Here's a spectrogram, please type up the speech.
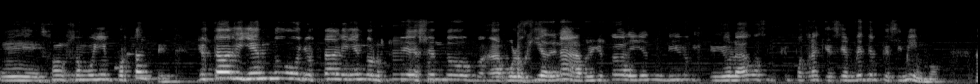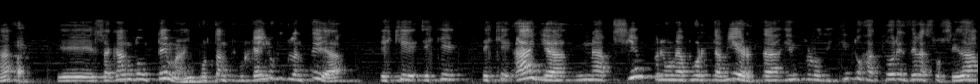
eh, son, son muy importantes. Yo estaba leyendo, yo estaba leyendo, no estoy haciendo apología de nada, pero yo estaba leyendo un libro que escribió la hace un tiempo atrás que decía En vez del pesimismo, ¿ah? eh, sacando un tema importante, porque ahí lo que plantea es que, es que, es que haya una, siempre una puerta abierta entre los distintos actores de la sociedad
